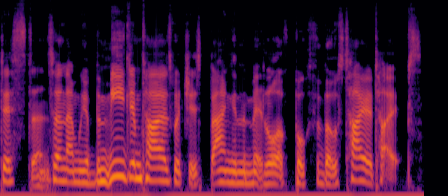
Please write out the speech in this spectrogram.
distance. And then we have the medium tires, which is bang in the middle of both of those tire types.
